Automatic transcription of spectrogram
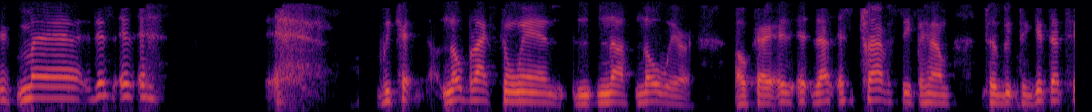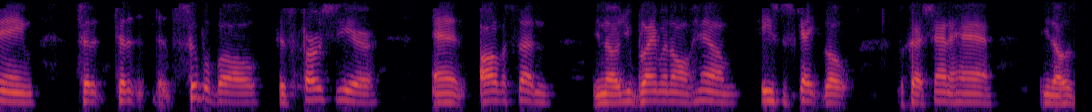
Man, this is. It, we can no blacks can win enough nowhere. Okay, it, it, that it's a travesty for him to be to get that team to the, to the, the Super Bowl his first year, and all of a sudden, you know, you blame it on him. He's the scapegoat because Shanahan, you know,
